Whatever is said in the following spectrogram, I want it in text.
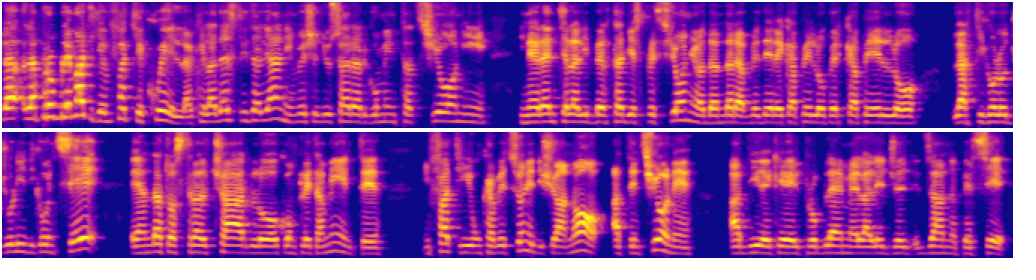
La, la, problematica infatti è quella che la destra italiana invece di usare argomentazioni inerenti alla libertà di espressione o ad andare a vedere capello per capello l'articolo giuridico in sé è andato a stralciarlo completamente. Infatti un capezzone diceva no, attenzione a dire che il problema è la legge Zan per sé,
